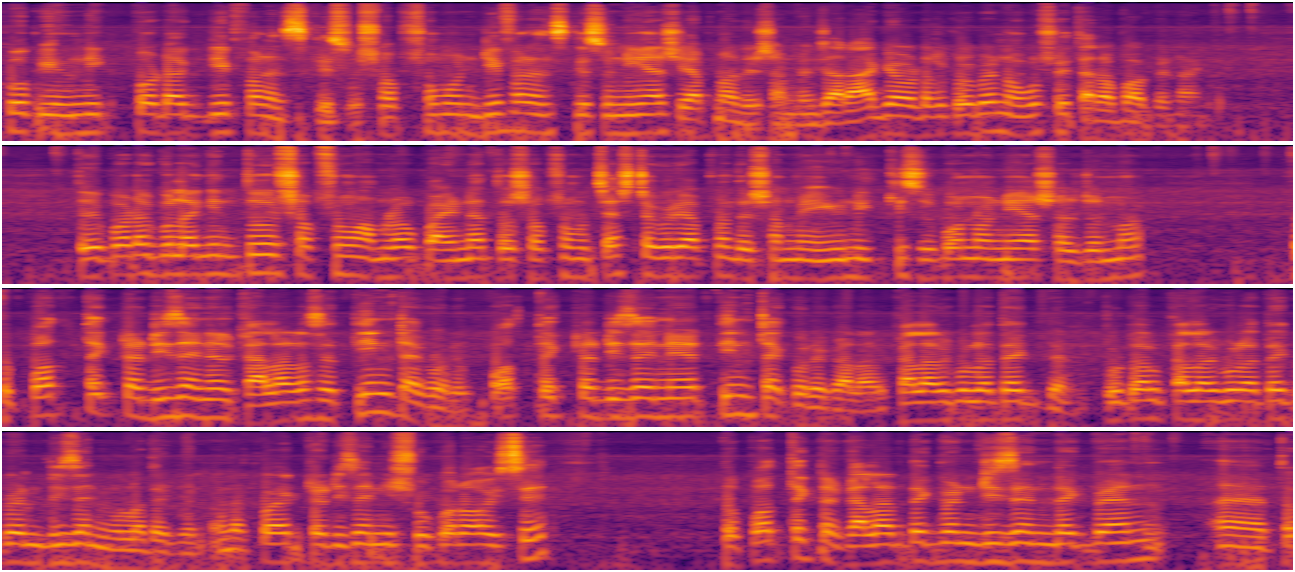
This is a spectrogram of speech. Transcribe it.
খুব ইউনিক প্রোডাক্ট ডিফারেন্স কিছু। সবসময় ডিফারেন্স কিছু নিয়ে আসি আপনাদের সামনে। যারা আগে অর্ডার করবেন, অবশ্যই তারা পাবেন আগে। তো এই প্রোডাক্টগুলো কিন্তু সবসময় আমরাও পাই না। তো সবসময় চেষ্টা করি আপনাদের সামনে ইউনিক কিছু পণ্য নিয়ে আসার জন্য। তো প্রত্যেকটা ডিজাইনের কালার আছে তিনটা করে। প্রত্যেকটা ডিজাইনের তিনটা করে কালার কালারগুলো দেখবেন টোটাল কালারগুলো দেখবেন ডিজাইনগুলো দেখবেন। মানে কয়েকটা ডিজাইনই শো করা হয়েছে। তো প্রত্যেকটা কালার দেখবেন ডিজাইন দেখবেন তো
